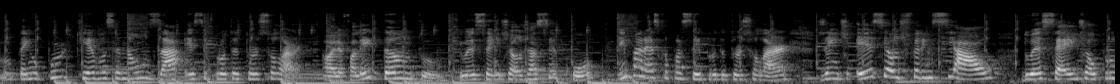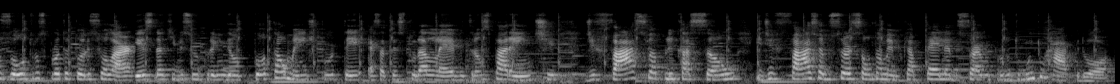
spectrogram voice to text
Não tem o porquê você não usar esse protetor solar. Olha, falei tanto que o Essential já secou. Nem parece que eu passei protetor solar. Gente, esse é o diferencial do Essential para os outros protetores solar. Esse daqui me surpreendeu totalmente por ter essa textura leve, transparente, de fácil aplicação e de fácil absorção também, porque a pele absorve o produto muito rápido, ó.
